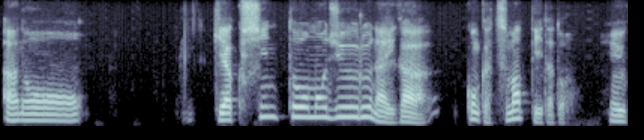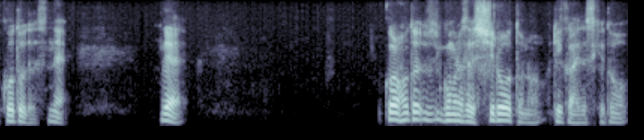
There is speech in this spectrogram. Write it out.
あの、逆浸透モジュール内が今回詰まっていたということですね。で、これは本当にごめんなさい、素人の理解ですけど、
